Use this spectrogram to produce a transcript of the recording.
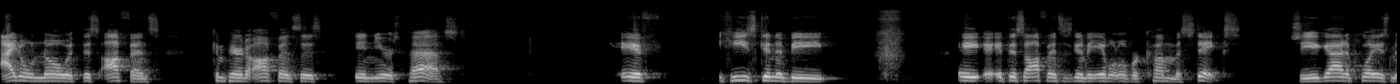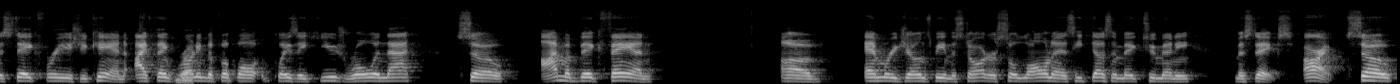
I don't know if this offense, compared to offenses in years past, if he's going to be a if this offense is going to be able to overcome mistakes. So you got to play as mistake free as you can. I think right. running the football plays a huge role in that. So I'm a big fan of Emory Jones being the starter so long as he doesn't make too many mistakes. All right. So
